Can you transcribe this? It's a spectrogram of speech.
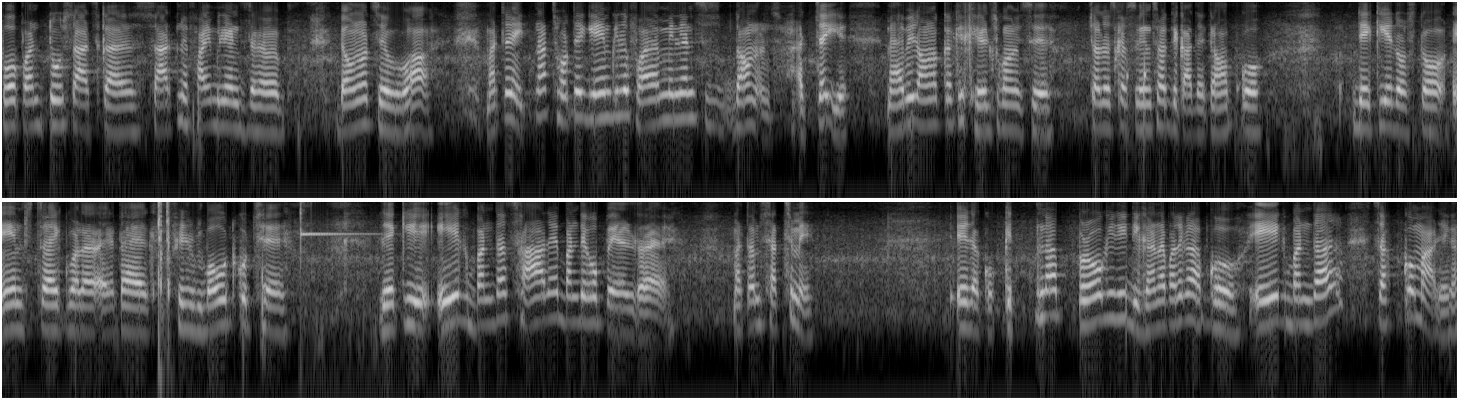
फोर पॉइंट टू स्टार्स का है। साथ में फाइव मिलियन डाउनलोड से वाह। मतलब इतना छोटे गेम के लिए फाइव मिलियन डाउनलोड अच्छा ही है। मैं भी डाउनलोड करके खेल चुका हूँ इसे। चलो इसका स्क्रीन दिखा देता हूँ आपको। देखिए दोस्तों एम स्ट्राइक वाला रहता है फिर बहुत कुछ है। देखिए, एक बंदा सारे बंदे को पेल रहा है। मतलब सच में। ये देखो, कितना प्रोगिरी दिखाना पड़ेगा आपको। एक बंदा सबको मारेगा।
